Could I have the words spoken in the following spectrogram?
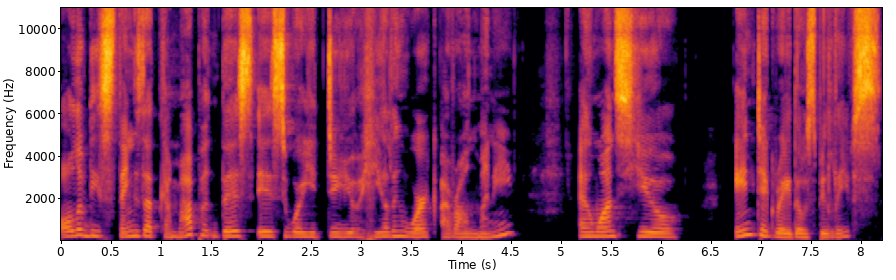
all of these things that come up, this is where you do your healing work around money. And once you integrate those beliefs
